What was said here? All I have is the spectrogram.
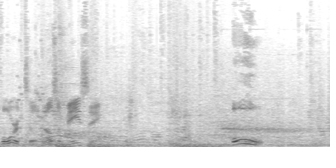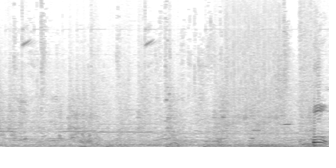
forward tilt. That was amazing. Oh! Boom.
